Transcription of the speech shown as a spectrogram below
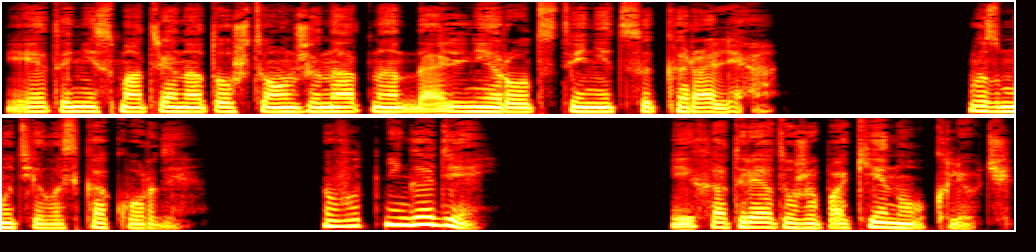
И это несмотря на то, что он женат на дальней родственнице короля. Возмутилась Кокорди. Вот негодяй. Их отряд уже покинул ключ.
